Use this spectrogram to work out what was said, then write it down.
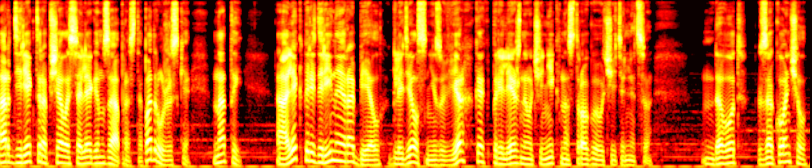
Арт-директор общалась с Олегом запросто, по-дружески, на «ты». А Олег перед Ириной робел, глядел снизу вверх, как прилежный ученик на строгую учительницу. «Да вот, закончил.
